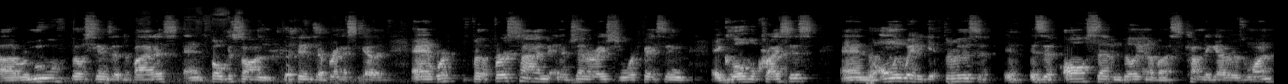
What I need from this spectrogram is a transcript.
uh, remove those things that divide us and focus on the things that bring us together. And we're, for the first time in a generation, we're facing a global crisis. And the only way to get through this is if, is if all seven billion of us come together as one.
